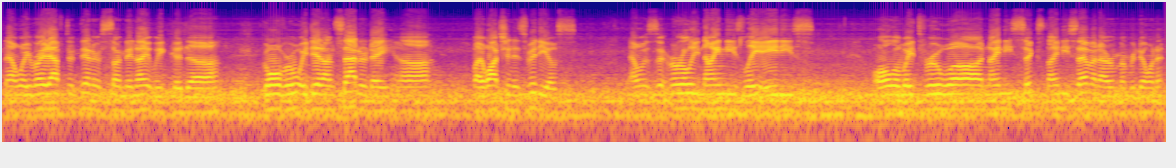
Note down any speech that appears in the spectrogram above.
That way, right after dinner Sunday night, we could uh, go over what we did on Saturday uh, by watching his videos. That was the early 90s, late 80s, all the way through uh, 96, 97. I remember doing it.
